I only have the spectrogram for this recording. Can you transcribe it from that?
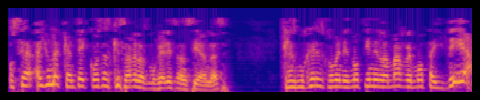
o sea, hay una cantidad de cosas que saben las mujeres ancianas que las mujeres jóvenes no tienen la más remota idea.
